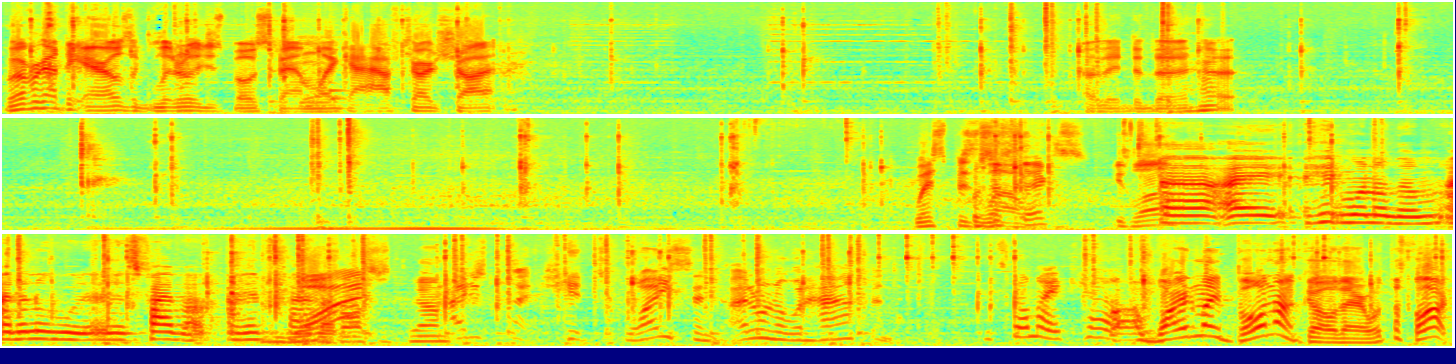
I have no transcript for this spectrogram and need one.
Whoever got the arrows, like literally just bow spam, like a half charge shot. Oh, they did the. Wisp is Was low. it six? He's low. Uh, I hit one of them. I don't know who it is. Five up. I hit five What? up. Boss. I just got hit twice and I don't know what happened. You stole my kill. Uh, Why did my bow not go there? What the fuck?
